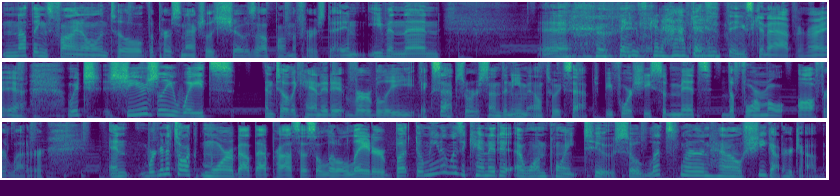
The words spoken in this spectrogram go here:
nothing's final until the person actually shows up on the first day. And even then, eh, things can happen. things can happen, right? Yeah. Which she usually waits until the candidate verbally accepts or sends an email to accept before she submits the formal offer letter. And we're going to talk more about that process a little later, but Domina was a candidate at one point too. So let's learn how she got her job.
